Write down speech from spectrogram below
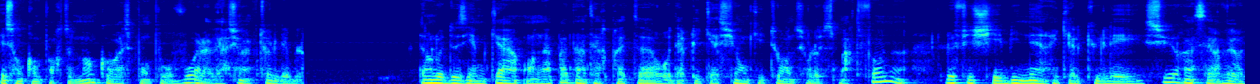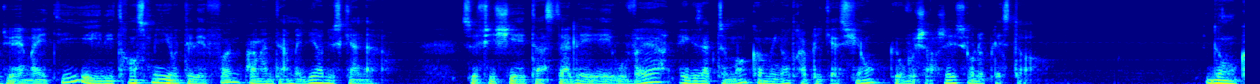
et son comportement correspond pour vous à la version actuelle des blocs. Dans le deuxième cas, on n'a pas d'interpréteur ou d'application qui tourne sur le smartphone. Le fichier binaire est calculé sur un serveur du MIT et il est transmis au téléphone par l'intermédiaire du scanner. Ce fichier est installé et ouvert exactement comme une autre application que vous chargez sur le Play Store. Donc,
